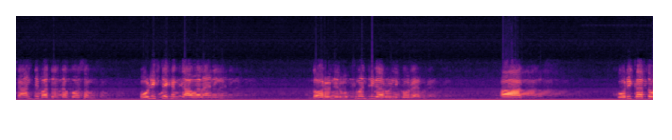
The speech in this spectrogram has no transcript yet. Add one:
శాంతి భద్రత కోసం పోలీస్ స్టేషన్ కావాలని గౌరవనీయ ముఖ్యమంత్రి గారు కోరారు. ఆ కోరికతో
